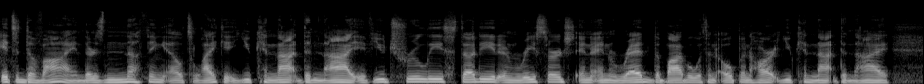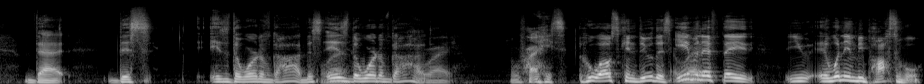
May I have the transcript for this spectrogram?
It's divine. There's nothing else like it. You cannot deny if you truly studied and researched and, and read the Bible with an open heart, you cannot deny that this is the word of God. This is the word of God. Right. Right. Who else can do this? Even Right. if they you it wouldn't even be possible.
